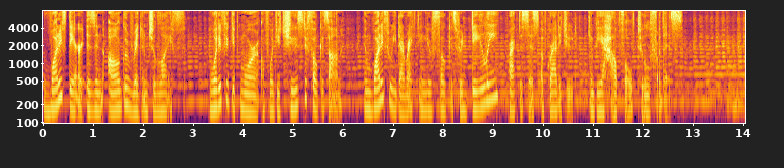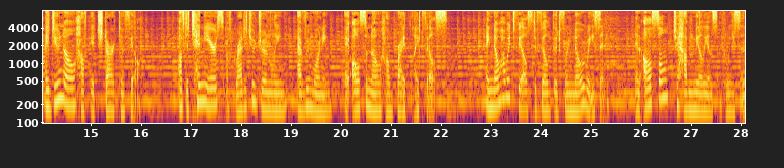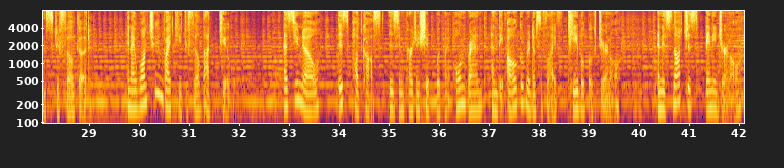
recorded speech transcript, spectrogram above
What if there is an algorithm to life? What if you get more of what you choose to focus on? And what if redirecting your focus for daily practices of gratitude can be a helpful tool for this? I do know how pitch dark can feel. After 10 years of gratitude journaling every morning, I also know how bright light feels. I know how it feels to feel good for no reason, and also to have millions of reasons to feel good. And I want to invite you to feel that too. As you know, this podcast is in partnership with my own brand and the Algorithms of Life Table Book Journal. And it's not just any journal,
